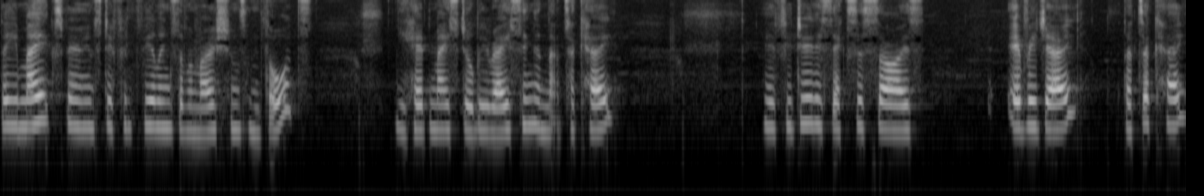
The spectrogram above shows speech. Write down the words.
Now, you may experience different feelings of emotions and thoughts. Your head may still be racing, and that's okay. If you do this exercise every day, that's okay.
